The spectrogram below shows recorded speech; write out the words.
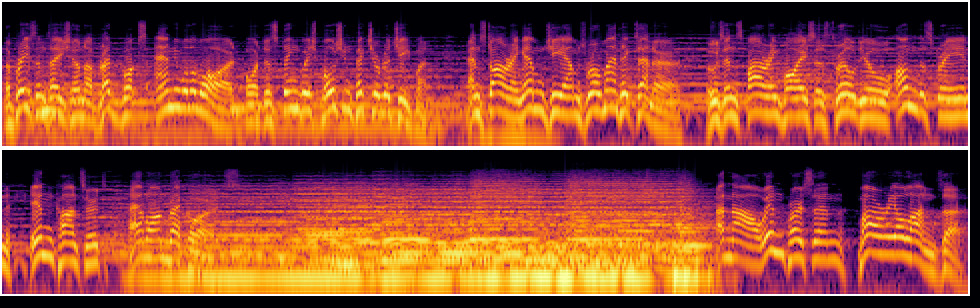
the presentation of Red Book's annual award for distinguished motion picture achievement, and starring MGM's romantic tenor, whose inspiring voice has thrilled you on the screen, in concert, and on records. And now, in person, Mario Lanza.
